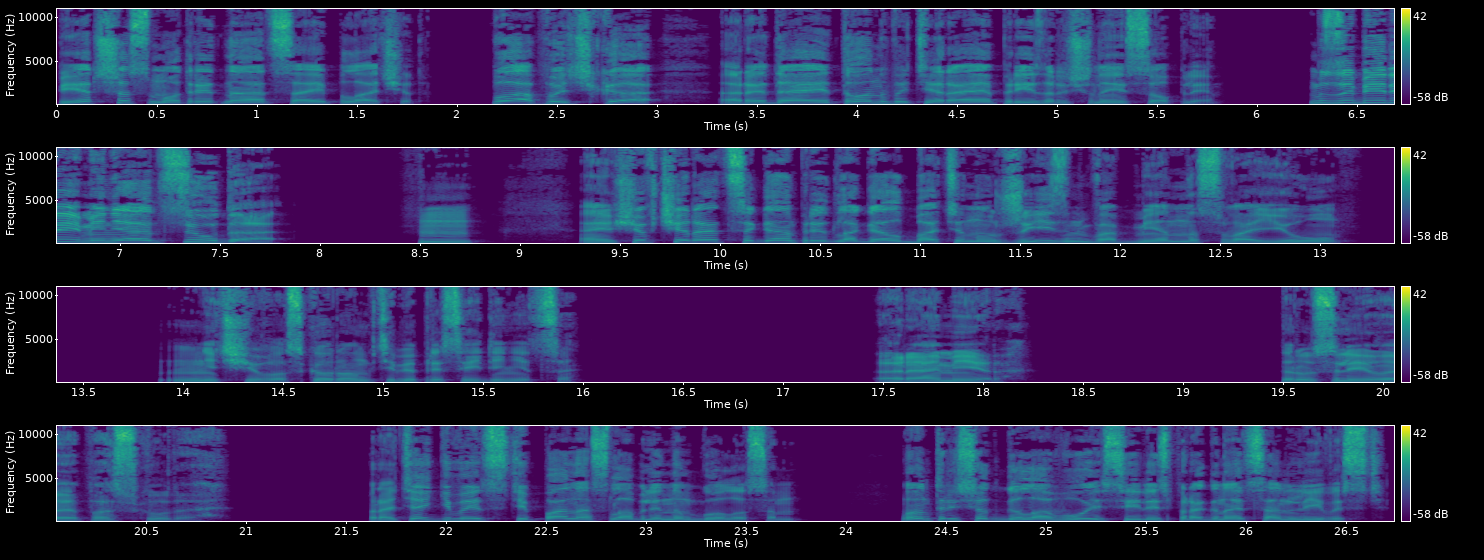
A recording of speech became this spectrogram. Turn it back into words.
Петша смотрит на отца и плачет. «Папочка!» — рыдает он, вытирая призрачные сопли. «Забери меня отсюда!» Хм, а еще вчера цыган предлагал батину жизнь в обмен на свою. Ничего, скоро он к тебе присоединится. «Рамир!» «Трусливая паскуда!» Протягивает Степан ослабленным голосом. Он трясет головой, силясь прогнать сонливость.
